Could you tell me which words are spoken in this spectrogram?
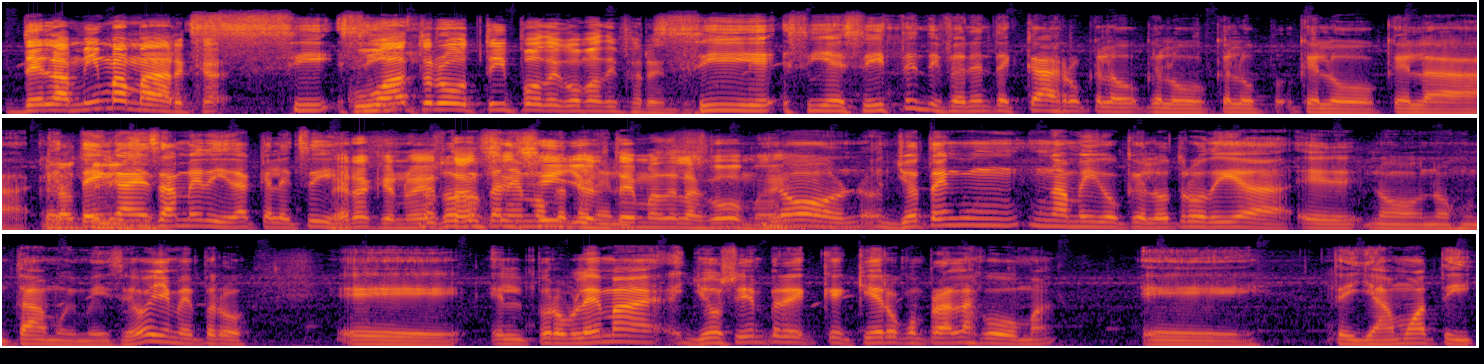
de la misma marca, sí. cuatro tipos de gomas diferentes. Si, si existen diferentes carros que lo que lo que lo que lo que la Que que lo tengan esa medida que le exigen. Espera, que no es nosotros tan sencillo el tema de las gomas. ¿eh? No, no, yo tengo un, un amigo que el otro día eh, nos, nos juntamos y me dice, óyeme, pero eh, el problema, yo siempre que quiero comprar las gomas, eh, te llamo a ti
